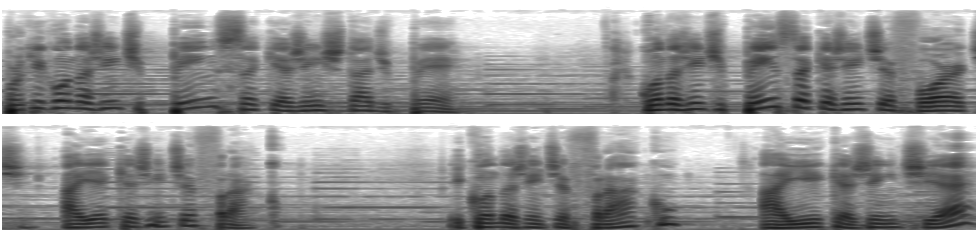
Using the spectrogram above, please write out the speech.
Porque quando a gente pensa que a gente está de pé, quando a gente pensa que a gente é forte, aí é que a gente é fraco. E quando a gente é fraco, aí é que a gente é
